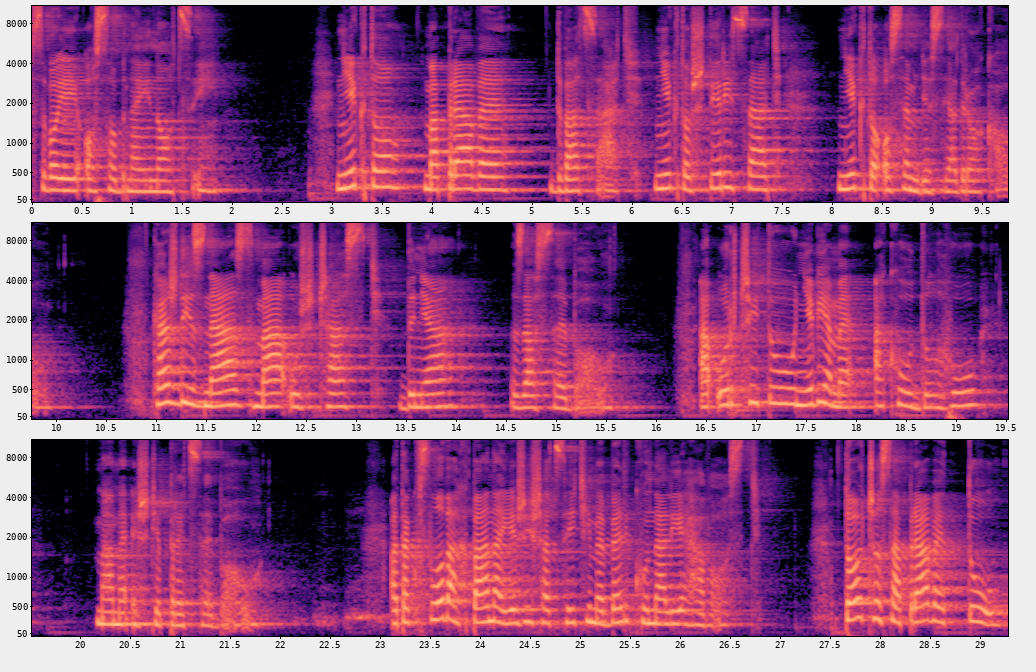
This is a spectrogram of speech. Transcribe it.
svojej osobnej noci. Niekto má práve 20, niekto 40, niekto 80 rokov. Každý z nás má už časť dňa za sebou. A určitú, nevieme akú dlhú, máme ešte pred sebou. A tak v slovách pána Ježiša cítime veľkú naliehavosť. To, čo sa práve tu,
